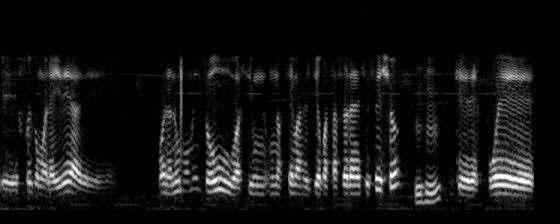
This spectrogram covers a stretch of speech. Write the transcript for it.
eh, fue como la idea de. Bueno, en un momento hubo así unos temas del tío Pastaflora en ese sello, que después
